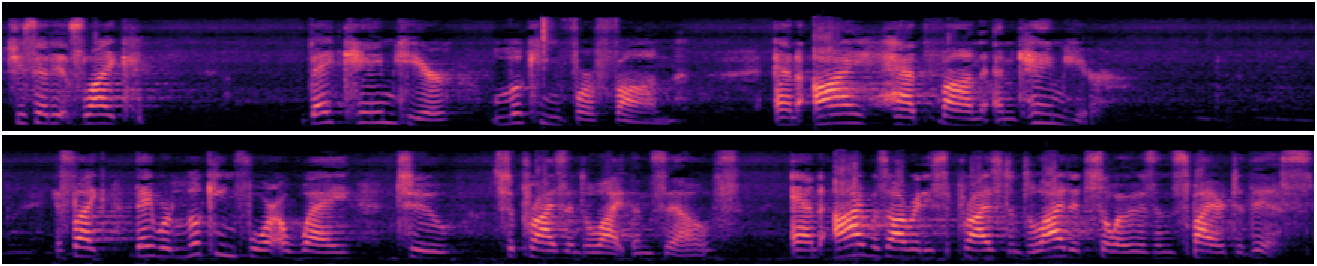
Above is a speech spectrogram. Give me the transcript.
She said, It's like they came here looking for fun, and I had fun and came here. It's like they were looking for a way to surprise and delight themselves, and I was already surprised and delighted, so I was inspired to this.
